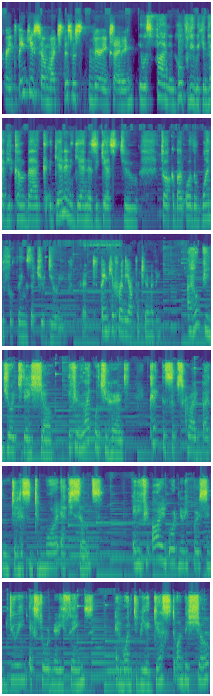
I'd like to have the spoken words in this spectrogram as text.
Great. Thank you so much. This was very exciting. It was fun, and hopefully, we can have you come back again and again as a guest to talk about all the wonderful things that you're doing. Good. Thank you for the opportunity. I hope you enjoyed today's show. If you like what you heard, click the subscribe button to listen to more episodes. And if you are an ordinary person doing extraordinary things and want to be a guest on this show,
